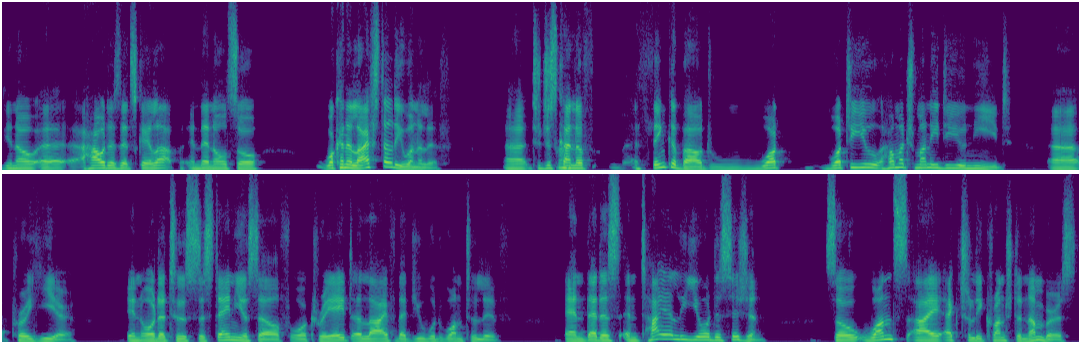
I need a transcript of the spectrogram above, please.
you know, uh, how does that scale up? And then also, what kind of lifestyle do you want to live? Uh, to just kind of think about what what do you how much money do you need uh, per year in order to sustain yourself or create a life that you would want to live and that is entirely your decision. So once I actually crunched the numbers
